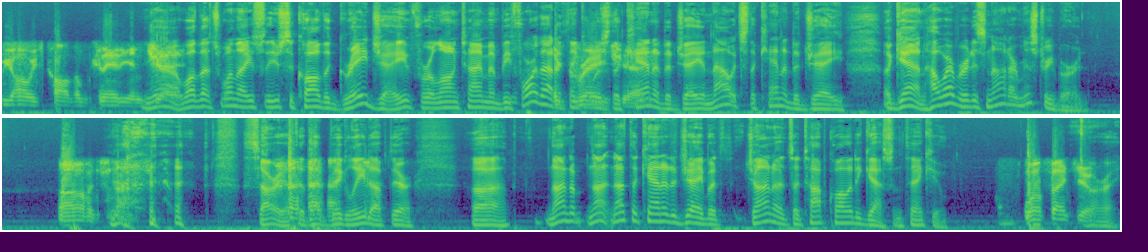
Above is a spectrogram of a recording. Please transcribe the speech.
we always called them Canadian jay. Yeah, well, that's one that I used to, used to call the gray jay for a long time, and before that, The I think it was the jay. Canada jay, and now it's the Canada jay again. However, it is not our mystery bird. oh, it's not. Sorry, after that big lead up there. Uh, not, a, not not the Canada Jay, but John, it's a top quality guess, and thank you. well, thank you. All right.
